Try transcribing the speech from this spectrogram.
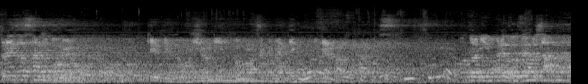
とりあえず35秒切るというのを標に守らせてもらていきたいなと思います。本当にありがとうございました。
